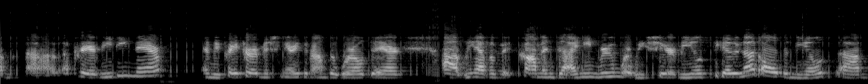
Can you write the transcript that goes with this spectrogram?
um, uh, a prayer meeting there, and we pray for our missionaries around the world there. Uh, we have a common dining room where we share meals together. Not all the meals, um,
